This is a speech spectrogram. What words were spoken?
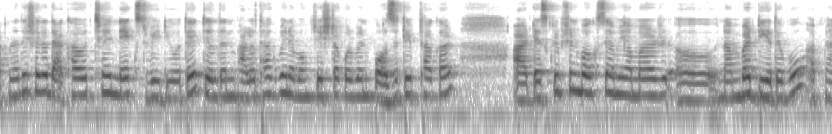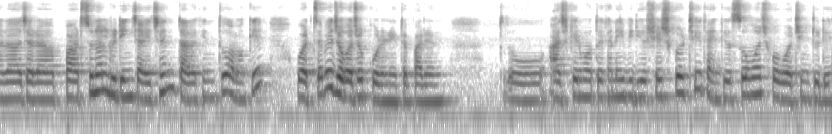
আপনাদের সাথে দেখা হচ্ছে নেক্সট ভিডিওতে টিল দেন ভালো থাকবেন এবং চেষ্টা করবেন পজিটিভ থাকার। আর ডেসক্রিপশন বক্সে আমি আমার নাম্বার দিয়ে দেবো। আপনারা যারা পার্সোনাল রিডিং চাইছেন, তারা কিন্তু আমাকে হোয়াটসঅ্যাপে যোগাযোগ করে নিতে পারেন। তো আজকের মতো এখানেই ভিডিও শেষ করছি। Thank you so much for watching today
